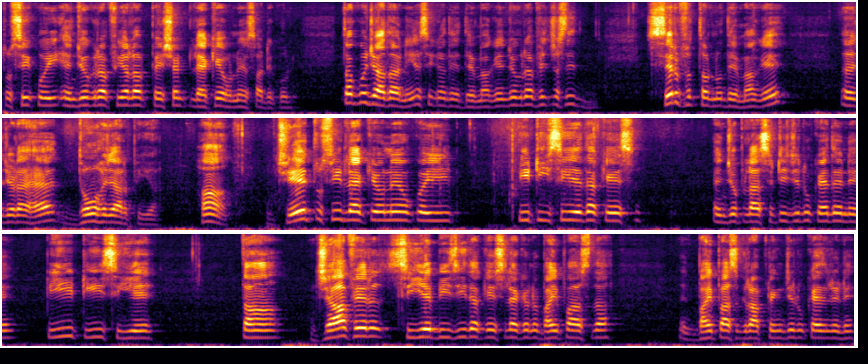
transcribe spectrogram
ਤੁਸੀਂ ਕੋਈ ਐਂਜੀਓਗ੍ਰਾਫੀ ਵਾਲਾ ਪੇਸ਼ੈਂਟ ਲੈ ਕੇ ਆਉਣੇ ਸਾਡੇ ਕੋਲ, ਤਾਂ ਕੋਈ ਜ਼ਿਆਦਾ ਨਹੀਂ ਅਸੀਂ ਕਹਿੰਦੇ ਦੇਵਾਂਗੇ। ਐਂਜੀਓਗ੍ਰਾਫੀ ਚ ਅਸੀਂ ਸਿਰਫ ਤੁਹਾਨੂੰ ਦੇਵਾਂਗੇ ਜਿਹੜਾ ਹੈ 2000 ਰੁਪਿਆ ਹਾਂ, ਜੇ ਤੁਸੀਂ ਲੈ ਕੇ ਆਉਨੇ ਹੋ ਕੋਈ ਪੀਟੀਸੀਏ ਦਾ ਕੇਸ ਐਂਜੀਓਪਲਾਸਟੀ ਜਿਹਨੂੰ ਕਹਿੰਦੇ ਨੇ ਪੀਟੀਸੀਏ ਤਾਂ ਜਾਂ ਫਿਰ ਸੀਏਬੀਜੀ ਦਾ ਕੇਸ ਲੈ ਕੇ ਉਹਨੇ ਬਾਈਪਾਸ ਦਾ ਬਾਈਪਾਸ ਗ੍ਰਾਫਟਿੰਗ ਜਿਹਨੂੰ ਕਹਿੰਦੇ ਨੇ,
